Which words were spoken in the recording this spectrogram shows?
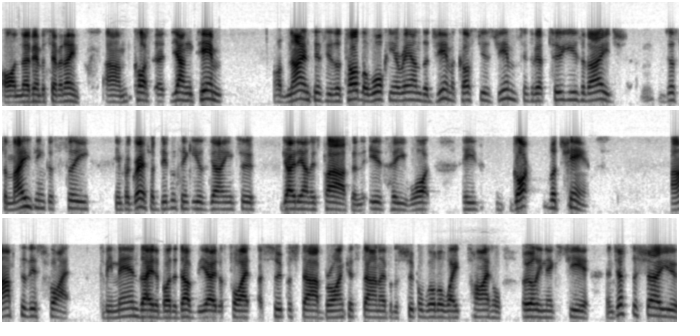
on November 17. Um, cost, uh, young Tim, I've known since he was a toddler walking around the gym, Kostya's gym, since about two years of age. Just amazing to see him progress. I didn't think he was going to go down this path, and is he what? He's got the chance after this fight to be mandated by the WBO to fight a superstar, Brian Castano, for the super welterweight title early next year. And just to show you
